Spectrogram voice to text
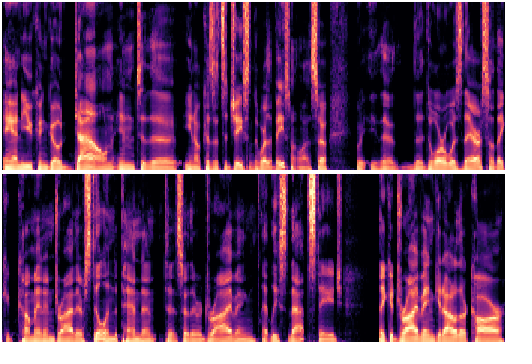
and you can go down into the, you know, because it's adjacent to where the basement was. So the the door was there, so they could come in and drive. They're still independent, to, so they were driving at least that stage. They could drive in, get out of their car,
